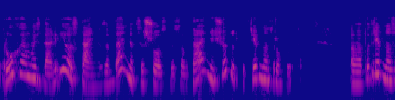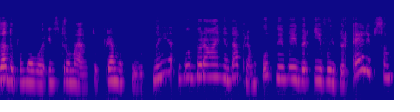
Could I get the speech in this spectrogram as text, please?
рухаємось далі. І останнє завдання це шосте завдання. Що тут потрібно зробити? Е, потрібно за допомогою інструменту прямокутне вибирання, да, прямокутний вибір і вибір еліпсом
